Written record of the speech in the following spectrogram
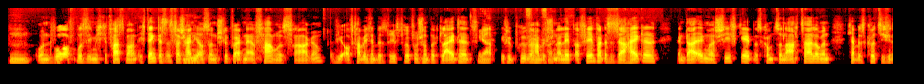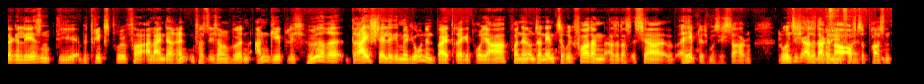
mhm. und worauf muss ich mich gefasst machen? Ich denke, das ist wahrscheinlich mhm. auch so ein Stück weit eine Erfahrungsfrage. Wie oft habe ich eine Betriebsprüfung schon begleitet? Ja, Wie viele Prüfer habe ich schon erlebt? Auf jeden Fall ist es ja heikel, wenn da irgendwas schief geht, es kommt zu Nachzahlungen. Ich habe jetzt kürzlich wieder gelesen, die Betriebsprüfer allein der Rentenversicherung würden angeblich höhere dreistellige Millionenbeiträge pro Jahr von den Unternehmen zurückfordern. Also das ist ja erheblich, muss ich sagen. Lohnt sich also da Auf genau aufzupassen.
